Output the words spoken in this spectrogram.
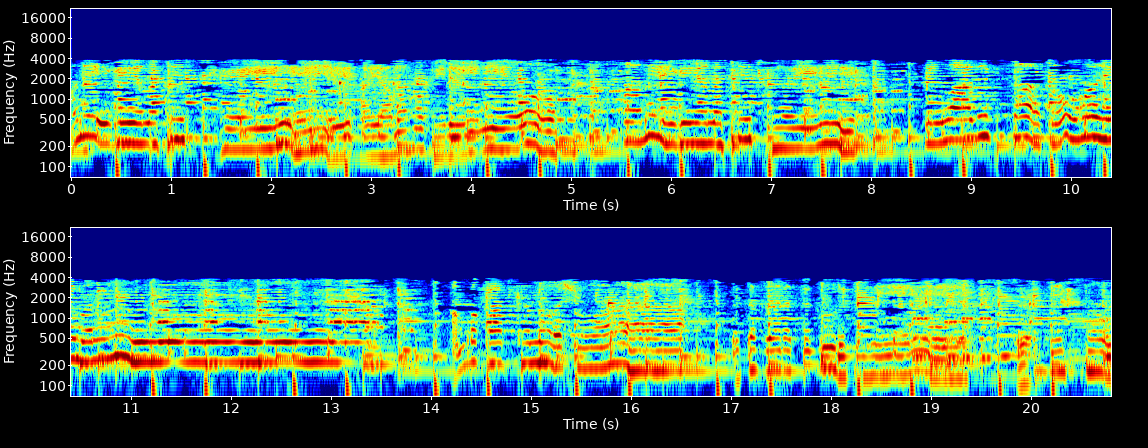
anigii nasibkay ayamaha filayniyo baqaadka nolosha waa asgaarka gurikee wixdisow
